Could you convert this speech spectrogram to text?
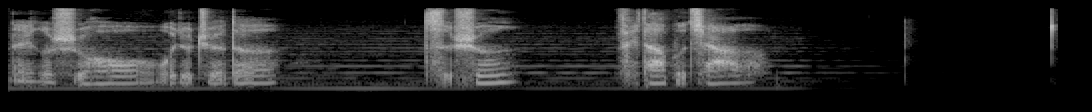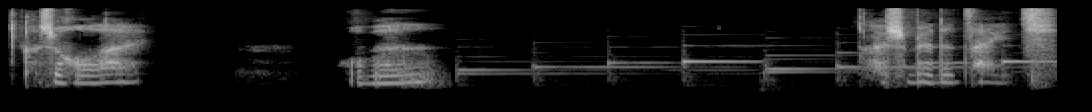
那个时候我就觉得此生非他不嫁了。可是后来，我们。还是没能在一起。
